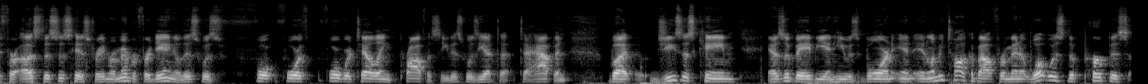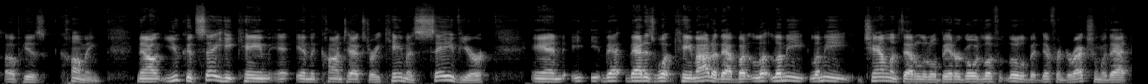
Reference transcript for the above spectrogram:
for us this is history, and remember for Daniel this was for, for, forward telling prophecy. This was yet to, to happen. But Jesus came as a baby and he was born. And, and let me talk about for a minute what was the purpose of his coming. Now, you could say he came in the context or he came as Savior and that that is what came out of that. But let, let me let me challenge that a little bit, or go a little bit different direction with that.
